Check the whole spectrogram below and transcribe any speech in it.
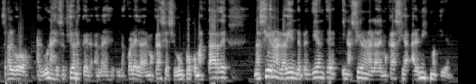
salvo algunas excepciones que, a las cuales la democracia llegó un poco más tarde, nacieron a la vida independiente y nacieron a la democracia al mismo tiempo.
